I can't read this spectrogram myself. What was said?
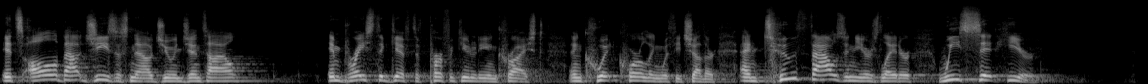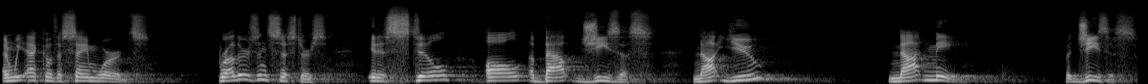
it's all about Jesus now, Jew and Gentile. Embrace the gift of perfect unity in Christ and quit quarreling with each other. And 2,000 years later, we sit here and we echo the same words. Brothers and sisters, it is still all about Jesus. Not you, not me, but Jesus.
